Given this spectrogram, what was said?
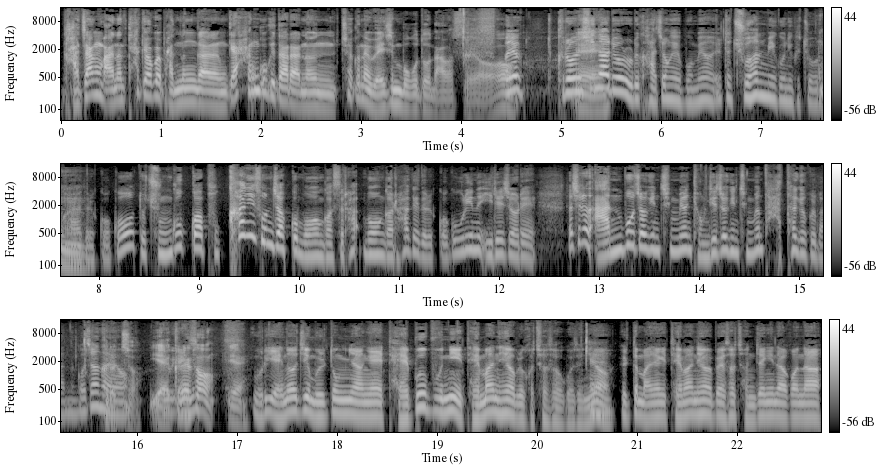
가장 많은 타격을 받는다는 게 한국이다라는 최근에 외신 보고도 나왔어요. 만약 그런 예. 시나리오를 우리 가정해 보면 일단 주한 미군이 그쪽으로 음. 가야 될 거고 또 중국과 북한이 손잡고 무언가를 하, 무언가를 하게 될 거고 우리는 이래저래 사실은 안보적인 측면, 경제적인 측면 다 타격을 받는 거잖아요. 그렇죠. 예, 그래서 예. 우리 에너지 물동량의 대부분이 대만 해협을 거쳐서 오거든요. 네. 일단 만약에 대만 해협에서 전쟁이 나거나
